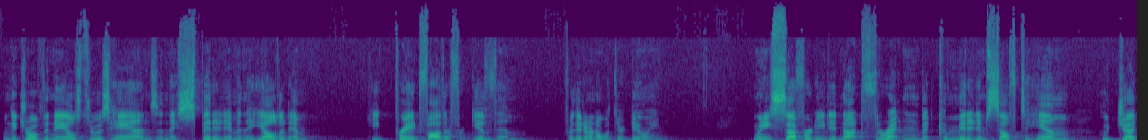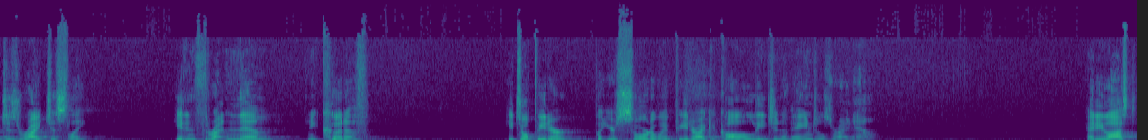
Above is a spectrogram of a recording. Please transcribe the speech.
When they drove the nails through his hands and they spit at him and they yelled at him, he prayed, Father, forgive them, for they don't know what they're doing. When he suffered, he did not threaten, but committed himself to him who judges righteously. He didn't threaten them, and he could have. He told Peter, Put your sword away, Peter. I could call a legion of angels right now. Had he lost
